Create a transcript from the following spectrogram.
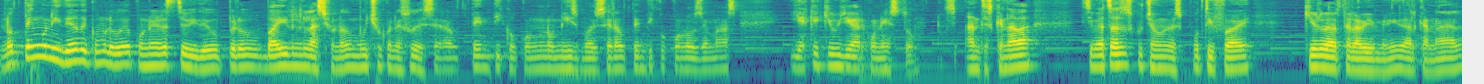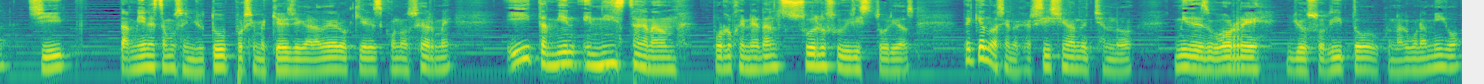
No tengo ni idea de cómo le voy a poner a este video, pero va a ir relacionado mucho con eso de ser auténtico con uno mismo, de ser auténtico con los demás. ¿Y a qué quiero llegar con esto? Antes que nada, si me estás escuchando en Spotify, quiero darte la bienvenida al canal. Sí, también estamos en YouTube por si me quieres llegar a ver o quieres conocerme. Y también en Instagram, por lo general suelo subir historias de que ando haciendo ejercicio, ando echando mi desgorre yo solito con algún amigo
